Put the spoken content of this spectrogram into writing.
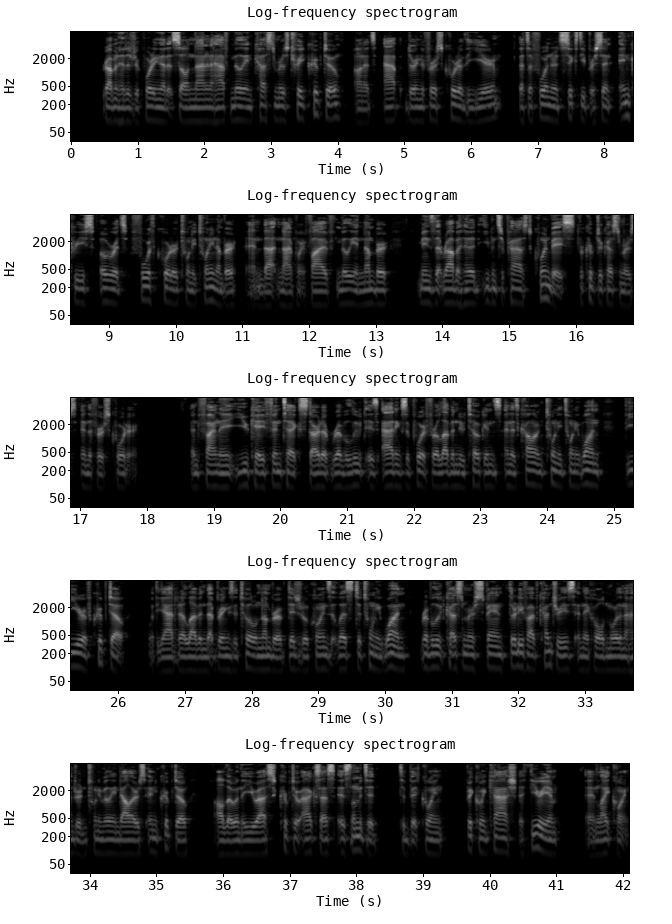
Robinhood is reporting that it saw 9.5 million customers trade crypto on its app during the first quarter of the year. That's a 460% increase over its fourth quarter 2020 number, and that 9.5 million number means that Robinhood even surpassed Coinbase for crypto customers in the first quarter. And finally, UK fintech startup Revolut is adding support for 11 new tokens and is calling 2021 the year of crypto. With the added 11, that brings the total number of digital coins it lists to 21. Revolut customers span 35 countries and they hold more than $120 million in crypto, although in the US, crypto access is limited to Bitcoin, Bitcoin Cash, Ethereum, and Litecoin.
